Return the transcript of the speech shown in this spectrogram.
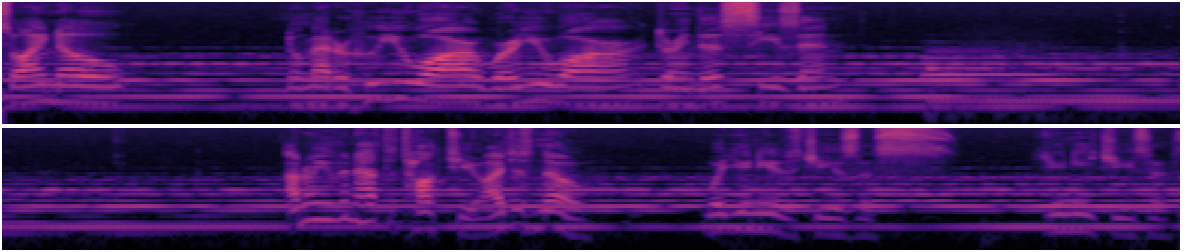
So I know no matter who you are, where you are during this season, I don't even have to talk to you. I just know what you need is Jesus. You need Jesus.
